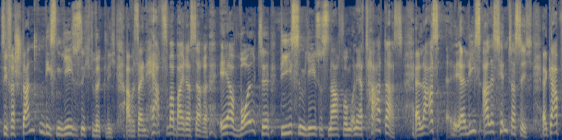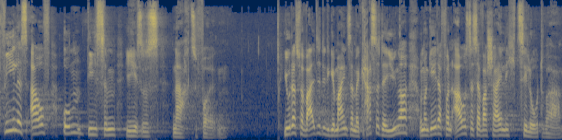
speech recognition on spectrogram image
Sie verstanden diesen Jesus nicht wirklich. Aber sein Herz war bei der Sache. Er wollte diesem Jesus nachfolgen und er tat das das. Er, las, er ließ alles hinter sich. Er gab vieles auf, um diesem Jesus nachzufolgen. Judas verwaltete die gemeinsame Kasse der Jünger und man geht davon aus, dass er wahrscheinlich Zelot war.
